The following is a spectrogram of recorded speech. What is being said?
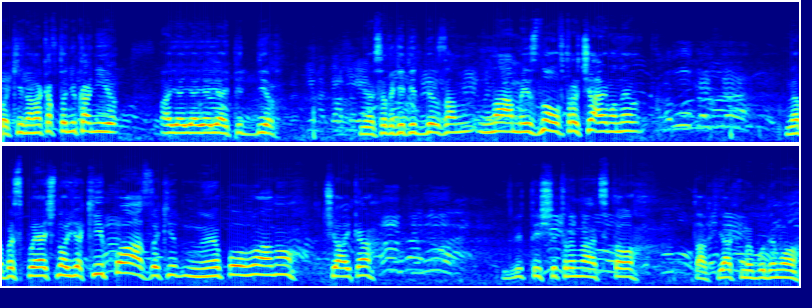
Спокійно на Ковтонюка ні. Ай-яй-яй-яй, підбір. Ні, все-таки підбір за нами. І знову втрачаємо. Не... Небезпечно. Який пас, який... непогано. Чайка. 2013-го. Так, як ми будемо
